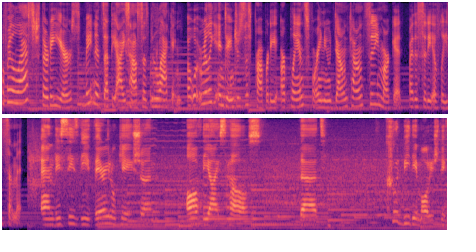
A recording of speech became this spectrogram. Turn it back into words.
Over the last 30 years, maintenance at the Ice House has been lacking, but what really endangers this property are plans for a new downtown city market by the city of Lee's Summit. And this is the very location of the Ice House that could be demolished if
